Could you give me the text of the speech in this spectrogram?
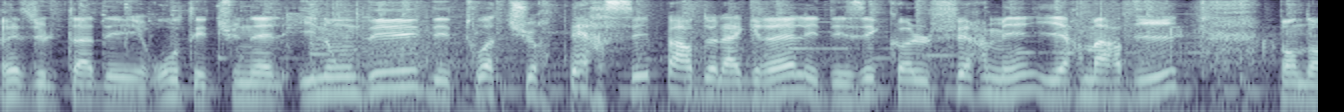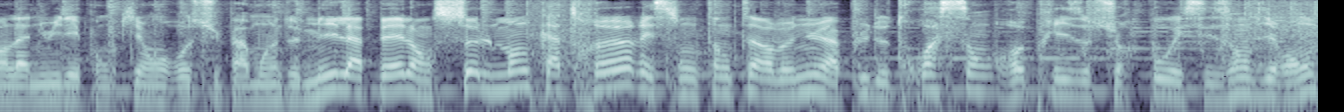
Résultat des routes et tunnels inondés, des toitures percées par de la grêle et des écoles fermées hier mardi. Pendant la nuit, les pompiers ont reçu pas moins de 1000 appels en seulement 4 heures et sont intervenus à plus de 300 reprises sur Pau et ses environs.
